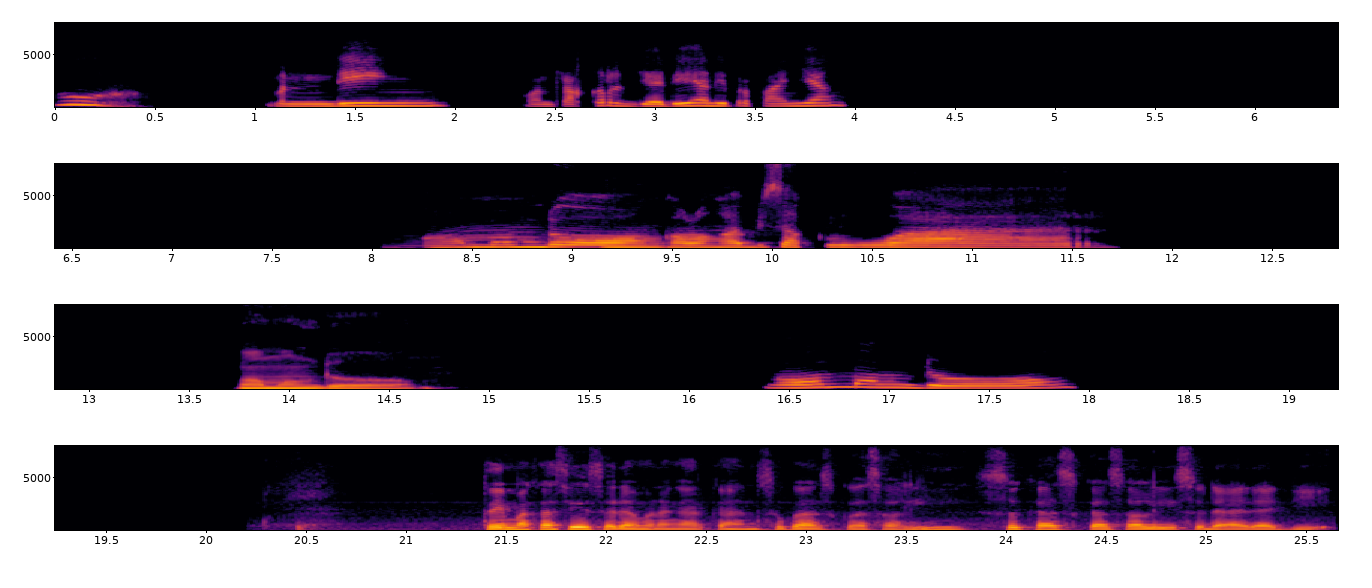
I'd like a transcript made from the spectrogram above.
Huh, mending kontrak kerja deh yang diperpanjang. Ngomong dong kalau nggak bisa keluar. Ngomong dong. Ngomong dong. Terima kasih sudah mendengarkan Suka-Suka Soli. Suka-Suka Soli sudah ada di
